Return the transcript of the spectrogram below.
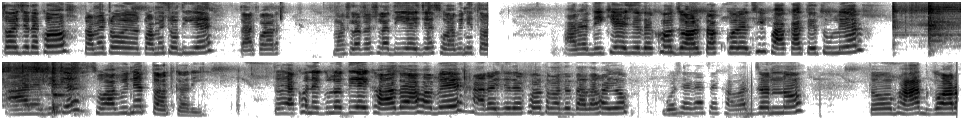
তো এই যে দেখো, টমেটো টমেটো দিয়ে, তারপর মশলা টশলা দিয়ে এই যে সোয়াবিনি আর এদিকে এই যে দেখো, জল টক করেছি পাকা তেঁতুলের। আর এদিকে সোয়াবিনের তরকারি। তো এখন এগুলো দিয়েই খাওয়া দাওয়া হবে। আর এই যে দেখো, তোমাদের দাদা ভাইও বসে গেছে খাওয়ার জন্য। তো ভাত গরম।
